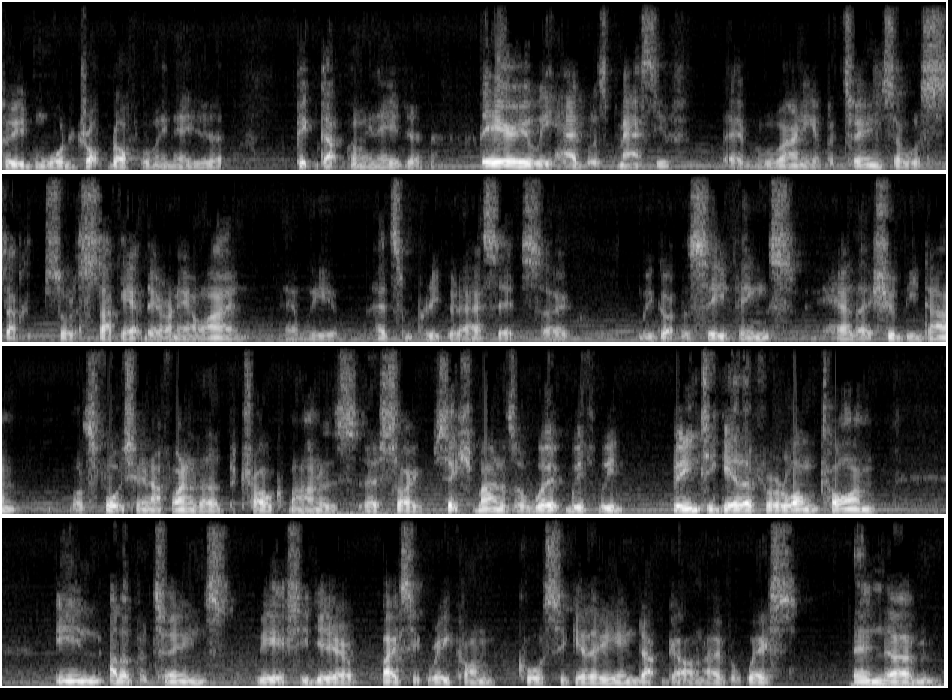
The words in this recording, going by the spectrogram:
food and water dropped off when we needed it, picked up when we needed it. The area we had was massive. We were only a platoon, so we were stuck, sort of stuck out there on our own, and we had some pretty good assets. So we got to see things how they should be done. Was fortunate enough. One of the patrol commanders, uh, sorry, section commanders I worked with, we'd been together for a long time in other platoons. We actually did our basic recon course together. He ended up going over west, and um,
